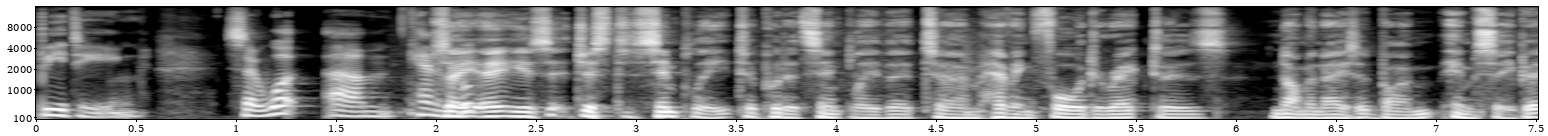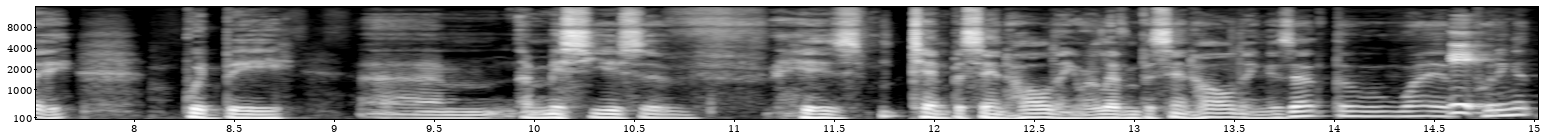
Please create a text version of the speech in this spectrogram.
bidding. So what um, can so is it just simply to put it simply that um, having four directors nominated by MCB would be um, a misuse of his 10% holding or 11% holding. Is that the way of it, putting it?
